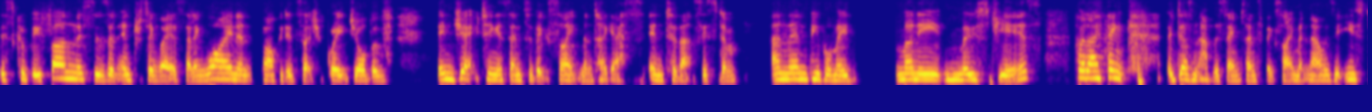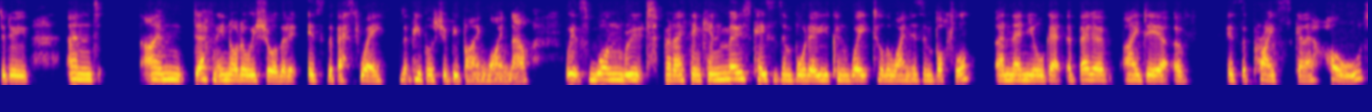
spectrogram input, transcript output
this could be fun. This is an interesting way of selling wine. And Parker did such a great job of injecting a sense of excitement, I guess, into that system. And then people made money most years. But I think it doesn't have the same sense of excitement now as it used to do. And I'm definitely not always sure that it is the best way that people should be buying wine now. It's one route, but I think in most cases in Bordeaux, you can wait till the wine is in bottle and then you'll get a better idea of is the price going to hold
